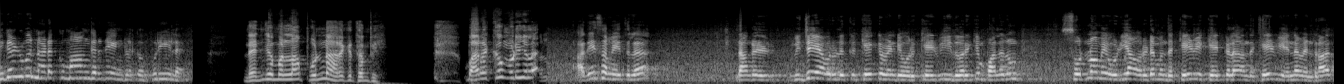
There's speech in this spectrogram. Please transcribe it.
நிகழ்வு நடக்குமாங்கிறது எங்களுக்கு புரியல. நெஞ்சமெல்லாம் பொண்ணா இருக்கு தம்பி. மறக்க முடியல. அதே சமயத்தில் நாங்கள் விஜய் அவர்களுக்கு கேட்க வேண்டிய ஒரு கேள்வி இதுவரைக்கும் பலரும் சொன்னோமே ஒழிய அவரிடம் அந்த கேள்வி கேட்கல. அந்த கேள்வி என்னவென்றால்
